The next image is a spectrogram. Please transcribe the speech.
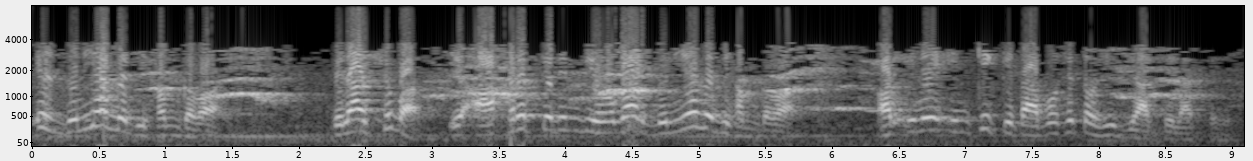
اس دنیا میں بھی ہم گواہ بلا شبہ، یہ آخرت کے دن بھی ہوگا اور دنیا میں بھی ہم گواہ اور انہیں ان کی کتابوں سے توحید یاد دلاتے ہیں۔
